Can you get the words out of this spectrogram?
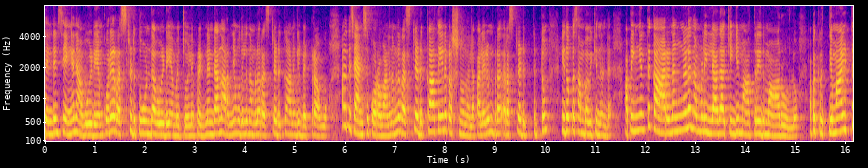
ടെൻഡൻസി എങ്ങനെ അവോയ്ഡ് ചെയ്യാം? കുറേ റെസ്റ്റ് എടുത്തുകൊണ്ട് അവോയ്ഡ് ചെയ്യാൻ പറ്റുമോ? അല്ലെങ്കിൽ പ്രഗ്നന്റ് ആണെന്ന് അറിഞ്ഞ മുതൽ നമ്മൾ റെസ്റ്റ് എടുക്കുകയാണെങ്കിൽ ബെറ്റർ ആവുമോ? അതിന്റെ ചാൻസ് കുറവാണ്. നമ്മൾ റെസ്റ്റ് എടുക്കാത്തതിന്റെ പ്രശ്നമൊന്നുമല്ല. പലരും റെസ്റ്റ് എടുത്തിട്ടും ഇതൊക്കെ സംഭവിക്കുന്നുണ്ട്. അപ്പോൾ ഇങ്ങനത്തെ കാരണങ്ങൾ നമ്മൾ ഇല്ലാതാക്കിയെങ്കിൽ മാത്രമേ ഇത് മാറുള്ളൂ അപ്പോൾ കൃത്യമായിട്ട്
